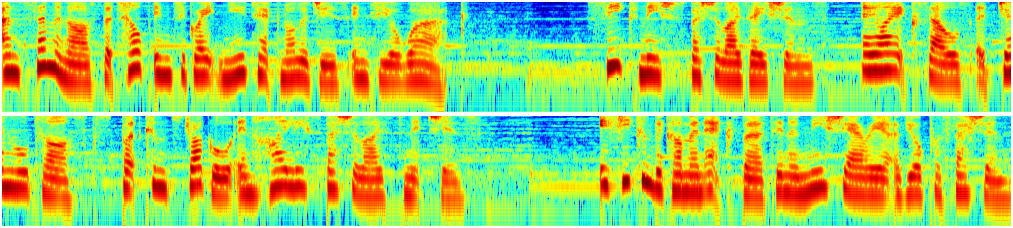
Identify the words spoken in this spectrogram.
and seminars that help integrate new technologies into your work. Seek niche specializations. AI excels at general tasks but can struggle in highly specialized niches. If you can become an expert in a niche area of your profession,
